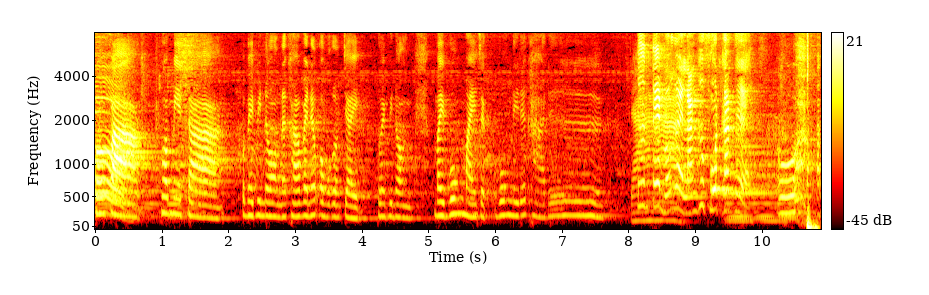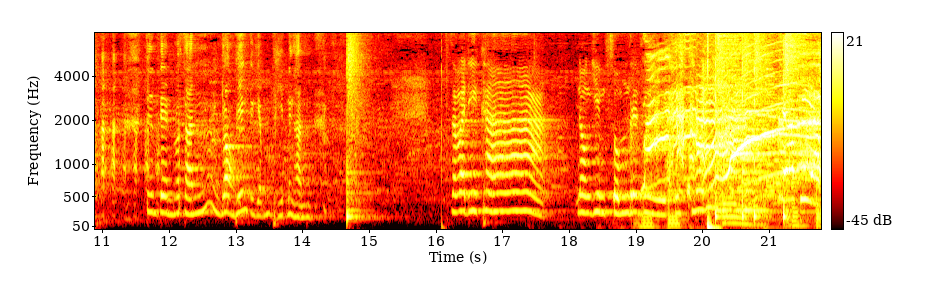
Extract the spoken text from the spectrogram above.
ก็ฝากความเมตตาพ่อแม่พี่น้องนะคะ ไว้ในอกกำลังใจพ่อแม่พี่น้องไม่วงไม่จากวงนี้เด้อค่ะเด้อตื่นเต้นบ่เอ้ยหลังคือฟดครับแท้โอ้ตื่นเต้นว่าสันร้องเพลงก็อยังผิดหนึ่งหันสวัสดีค่ะน้องยิมสมฤดีพิสมนระเบียบ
